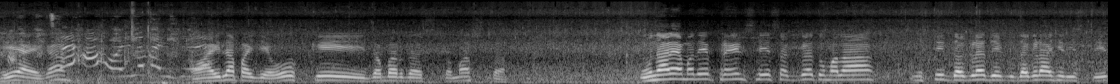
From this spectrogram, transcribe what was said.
हे आहे का? तर व्हायला पाहिजे. व्हायला पाहिजे. ओके. जबरदस्त. मस्त. उन्हाळ्यामध्ये फ्रेंड्स हे सगळं तुम्हाला नुसती दगडं दे दगडं अशी दिसतील.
